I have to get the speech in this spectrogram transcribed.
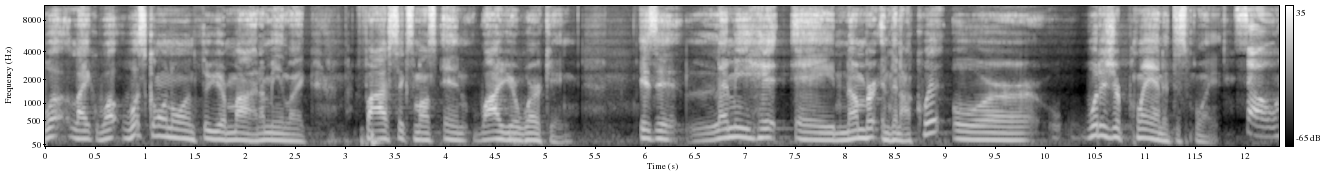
what like what what's going on through your mind? I mean, like five, six months in while you're working. Is it let me hit a number and then I'll quit? Or what is your plan at this point? So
